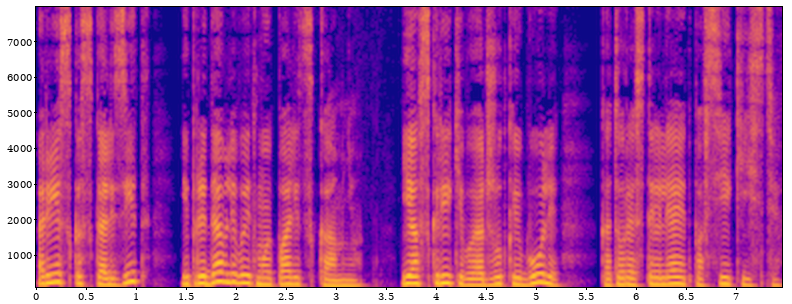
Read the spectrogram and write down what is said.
резко скользит и придавливает мой палец к камню. Я вскрикиваю от жуткой боли, которая стреляет по всей кисти.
